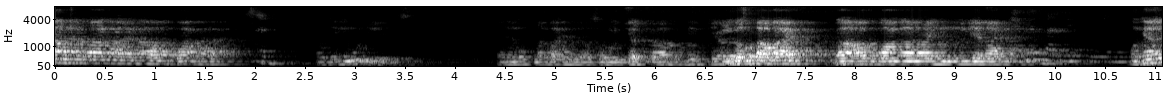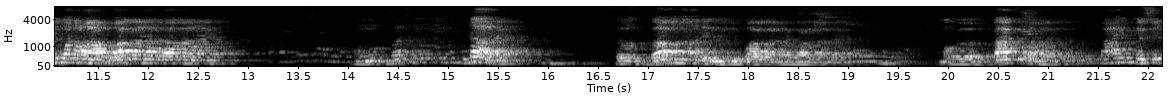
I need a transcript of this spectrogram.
आला वाघ आला गावात वाघ आला मग त्यांनी उठले. त्याने उठला बाहेर जरा सगळं चर्चा खेळ झोपता बाहेर. गावात वाघ आला हिंदून गेला मग त्याने म्हणाला वाघ आला वाघ आला मग त्याचं म्हणलं, कुठं आलाय? सगळं गाव म्हणाले म्हणजे वाघ आलाय वाघ आलाय. मग काय करावं काय कसे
